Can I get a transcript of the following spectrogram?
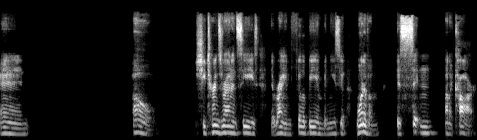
And oh, she turns around and sees that Ryan Phillippe and Benicio, one of them is sitting on a car.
